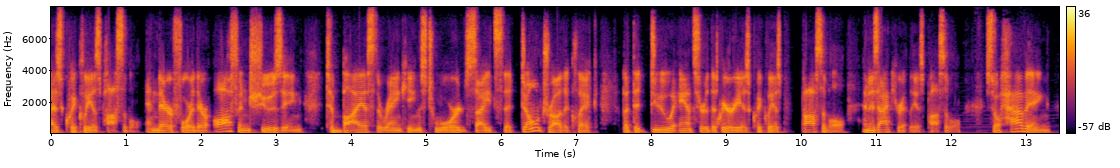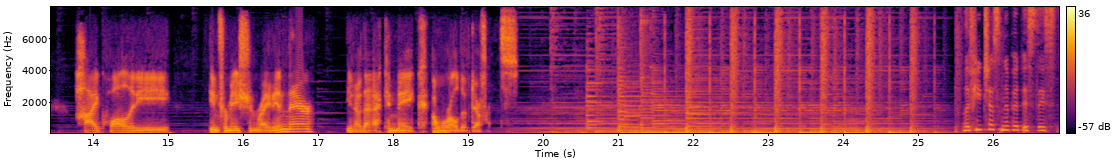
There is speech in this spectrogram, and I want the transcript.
as quickly as possible. And therefore, they're often choosing to bias the rankings toward sites that don't draw the click, but that do answer the query as quickly as possible and as accurately as possible. So having high quality information right in there, you know, that can make a world of difference. The feature snippet is this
